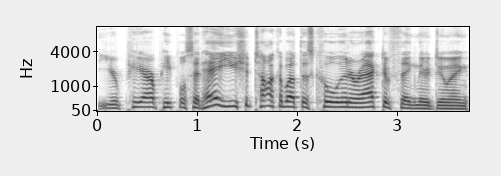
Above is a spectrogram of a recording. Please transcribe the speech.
Your PR people said, "Hey, you should talk about this cool interactive thing they're doing."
